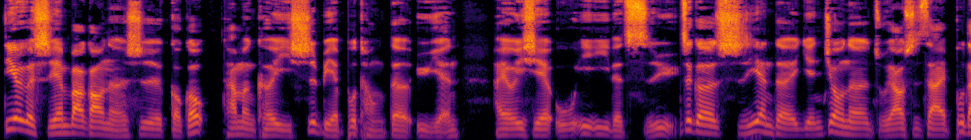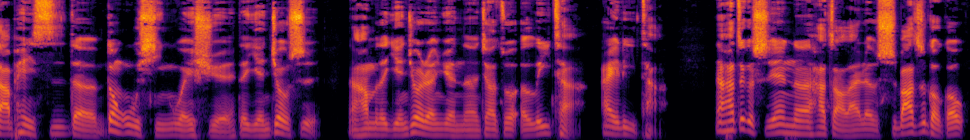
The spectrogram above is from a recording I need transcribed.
第二个实验报告呢，是狗狗它们可以识别不同的语言，还有一些无意义的词语。这个实验的研究呢，主要是在布达佩斯的动物行为学的研究室。那他们的研究人员呢，叫做 Alita 艾丽塔。那他这个实验呢，他找来了十八只狗狗。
